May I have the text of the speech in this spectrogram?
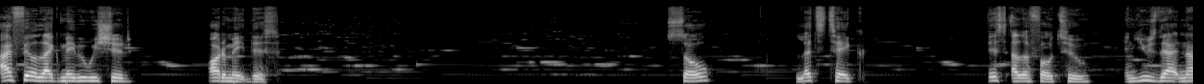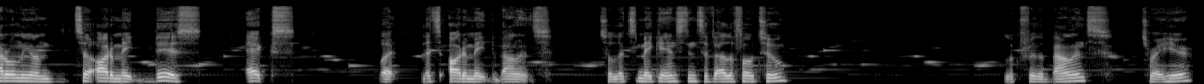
I feel like maybe we should automate this. So let's take this LFO2 and use that not only on to automate this X, but let's automate the balance. So let's make an instance of LFO2. Look for the balance. It's right here.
